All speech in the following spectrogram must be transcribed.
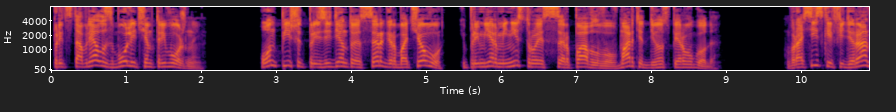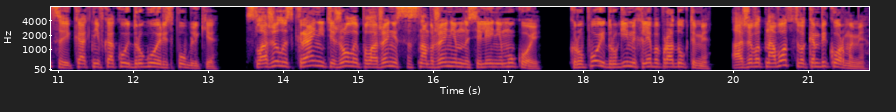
представлялась более чем тревожной. Он пишет президенту СССР Горбачеву и премьер-министру СССР Павлову в марте 91 года. В Российской Федерации, как ни в какой другой республике, сложилось крайне тяжелое положение со снабжением населения мукой, крупой и другими хлебопродуктами, а животноводство – комбикормами.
